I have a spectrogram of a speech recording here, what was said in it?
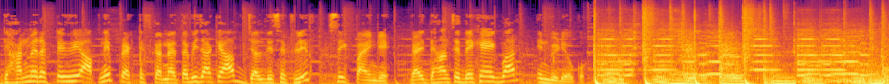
ध्यान में रखते हुए आपने प्रैक्टिस करना है, तभी जाके आप जल्दी से फ्लिप सीख पाएँगे. गाइस ध्यान से देखें एक बार इन वीडियो को. Thank you.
